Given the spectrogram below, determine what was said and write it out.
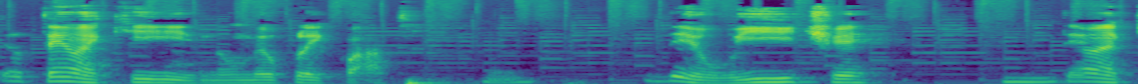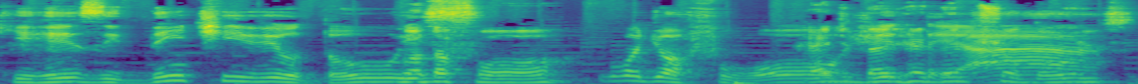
Eu tenho aqui no meu Play 4 The Witcher. Tenho aqui Resident Evil 2, God of War, God of War, Red Dead. Redemption 2.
